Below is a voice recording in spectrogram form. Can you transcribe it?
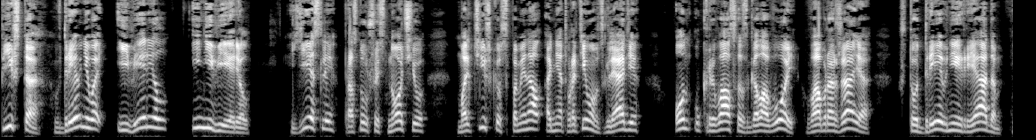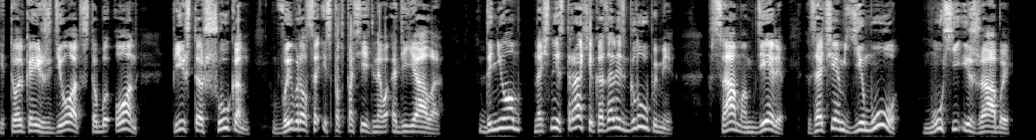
Пишта в древнего и верил, и не верил. Если, проснувшись ночью, мальчишка вспоминал о неотвратимом взгляде, он укрывался с головой, воображая, что древний рядом и только и ждет, чтобы он, Пишта Шукан, выбрался из-под спасительного одеяла. Днем ночные страхи казались глупыми. В самом деле, зачем ему мухи и жабы?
